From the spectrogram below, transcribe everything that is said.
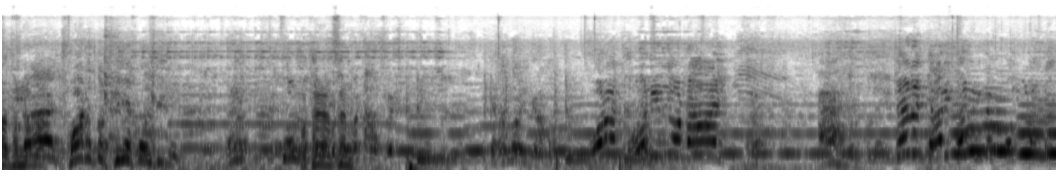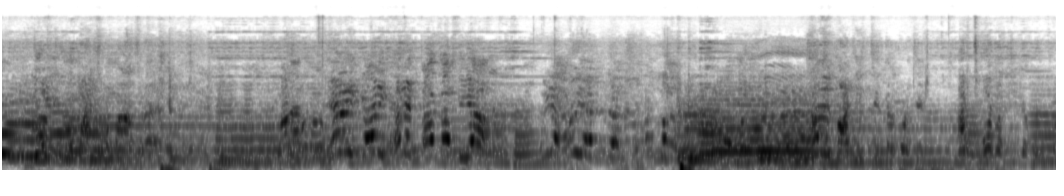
আছে? এই গাড়ি খানে টাকা দিয়া। ওই ওই একটা সম্মান। খালি মাটির চিন্তা করেছে। আর ছোয়াটা চিন্তা করেছে।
